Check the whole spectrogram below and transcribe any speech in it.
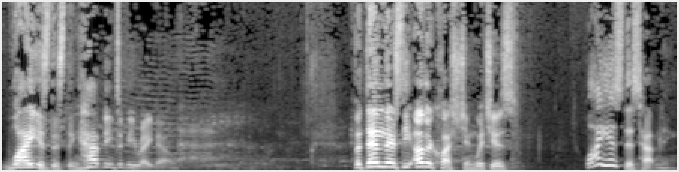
Why is this thing happening to me right now? But then there's the other question, which is why is this happening?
